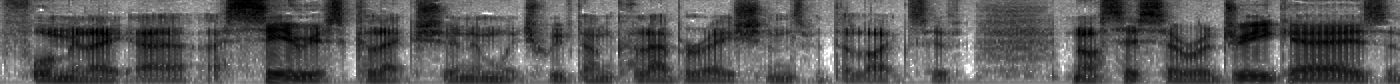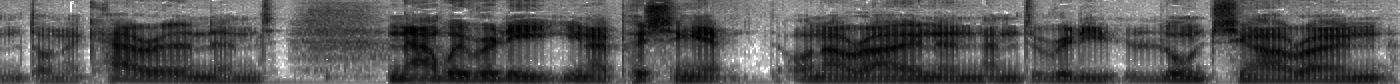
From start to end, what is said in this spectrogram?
formulate a, a serious collection in which we've done collaborations with the likes of Narciso Rodriguez and Donna Karan, and now we're really you know pushing it on our own and, and really launching our own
